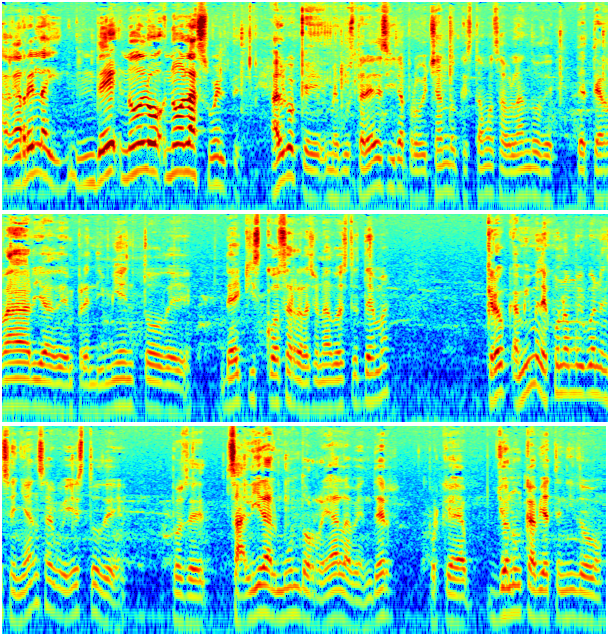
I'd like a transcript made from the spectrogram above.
agárrenla y de, no, lo, no la suelten. Algo que me gustaría decir aprovechando que estamos hablando de, de terraria, de emprendimiento, de, de X cosas relacionado a este tema. Creo que a mí me dejó una muy buena enseñanza, güey, esto de pues de salir al mundo real a vender, porque yo nunca había tenido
